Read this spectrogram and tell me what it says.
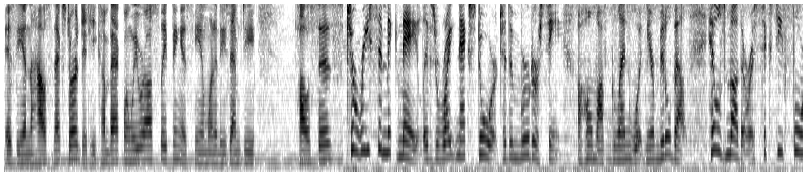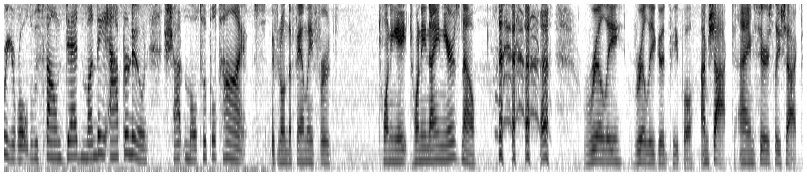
Is he in the house next door? Did he come back when we were all sleeping? Is he in one of these empty houses. Teresa McNay lives right next door to the murder scene, a home off Glenwood near Middlebelt. Hill's mother, a 64 year old, was found dead Monday afternoon, shot multiple times. We've known the family for 28, 29 years now. really, really good people. I'm shocked. I'm seriously shocked.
